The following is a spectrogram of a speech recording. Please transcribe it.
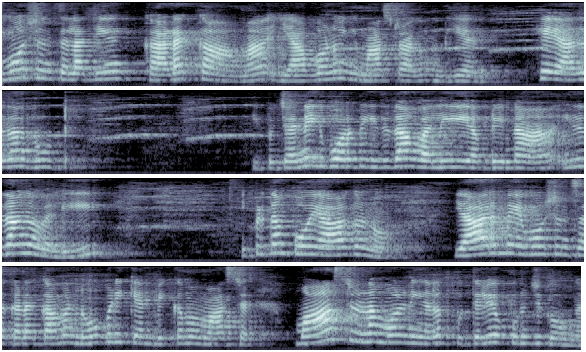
இமோஷன்ஸ் எல்லாத்தையும் கடக்காமல் எவனும் இங்கே மாஸ்டர் ஆக முடியாது. ஹே அதுதான் ரூட் இப்போ சென்னைக்கு போகிறதுக்கு இதுதான் வழி அப்படின்னா இதுதாங்க வழி. இப்படி தான் போய் ஆகணும். யாருமே எமோஷன்ஸை கிடக்காம nobody can become a master மாஸ்டர்னா முதல்ல நீங்கள் எல்லாம் தெளிவாக புரிஞ்சுக்கோங்க.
